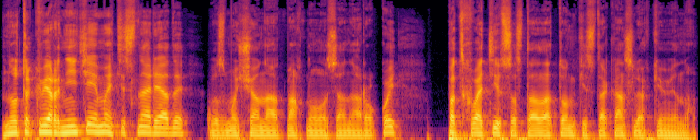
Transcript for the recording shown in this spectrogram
«Ну так верните им эти снаряды!» — возмущенно отмахнулась она рукой, подхватив со стола тонкий стакан с легким вином.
